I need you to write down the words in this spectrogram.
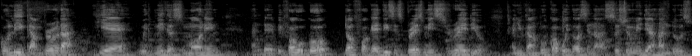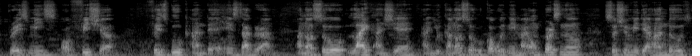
colleague and brother here with me this morning. And uh, before we go, don't forget this is Praise Miss Radio, and you can hook up with us in our social media handles Praise Miss Official, Facebook and Instagram, and also like and share. And you can also hook up with me my own personal social media handles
